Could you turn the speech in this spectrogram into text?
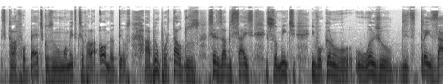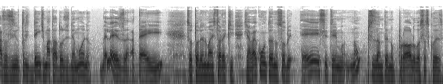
escalafobéticos, no momento que você fala, oh meu Deus, abriu um portal dos seres abissais e somente invocando o anjo de três asas e o tridente matador de demônio, beleza, até aí, se eu tô lendo uma história aqui, já vai contando sobre esse termo, não precisando ter no prólogo essas coisas,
